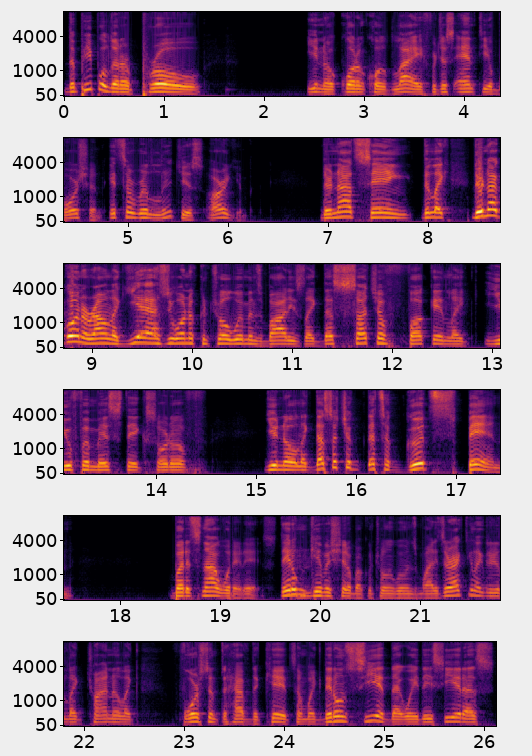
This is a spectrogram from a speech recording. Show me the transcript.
The people that are pro, you know, quote unquote life or just anti-abortion. It's a religious argument. They're not saying they're like they're not going around like yes we want to control women's bodies like that's such a fucking like euphemistic sort of you know like that's such a that's a good spin but it's not what it is they don't Mhm. give a shit about controlling women's bodies they're acting like they're like trying to like force them to have the kids i'm like they don't see it that way they see it as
